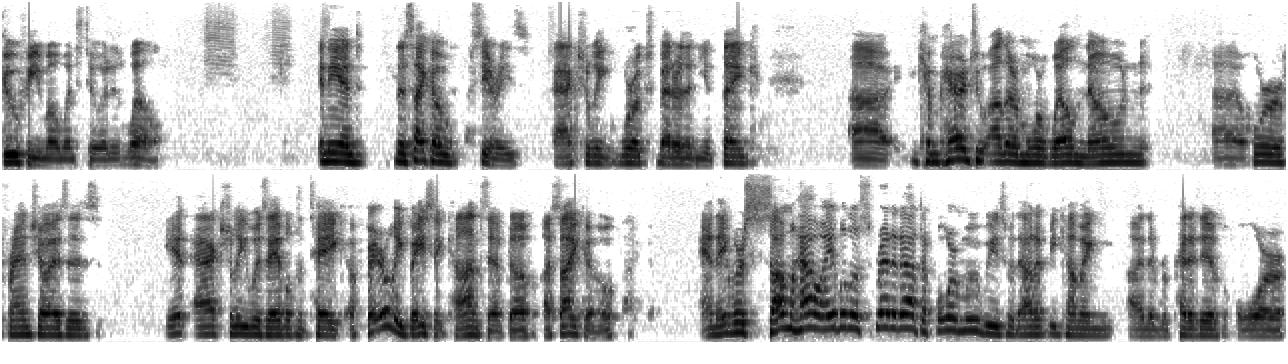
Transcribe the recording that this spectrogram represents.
goofy moments to it as well. In the end, the Psycho series actually works better than you'd think. Uh, compared to other more well-known uh, horror franchises, it actually was able to take a fairly basic concept of a psycho and they were somehow able to spread it out to four movies without it becoming either repetitive or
